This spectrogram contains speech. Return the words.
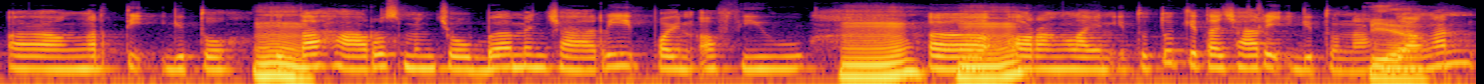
eh, ngerti gitu. Hmm. Kita harus mencoba mencari point of view hmm, eh, orang lain itu tuh kita cari gitu. Nah Iya. jangan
